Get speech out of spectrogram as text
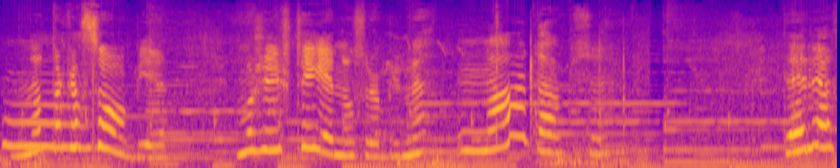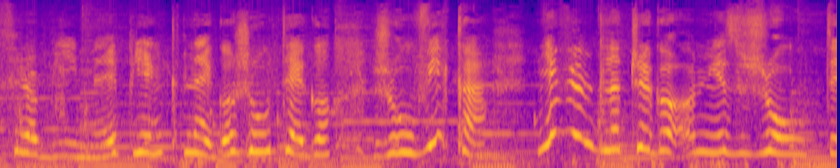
No taka sobie. Może jeszcze jedną zrobimy? No dobrze. Teraz robimy pięknego, żółtego żółwika. Nie wiem dlaczego on jest żółty,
